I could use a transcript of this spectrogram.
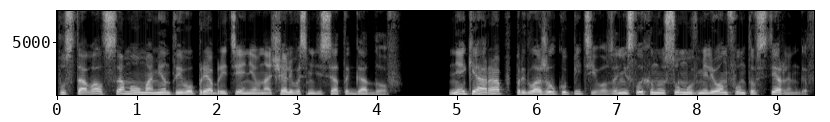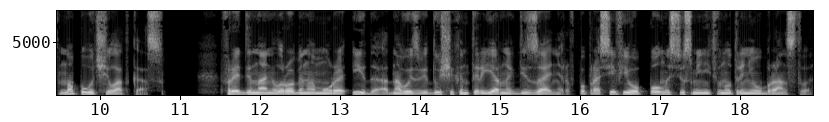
пустовал с самого момента его приобретения в начале 80-х годов. Некий араб предложил купить его за неслыханную сумму в миллион фунтов стерлингов, но получил отказ. Фредди нанял Робина Мура Ида, одного из ведущих интерьерных дизайнеров, попросив его полностью сменить внутреннее убранство,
